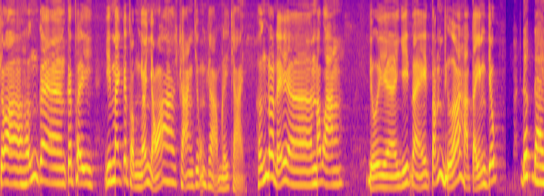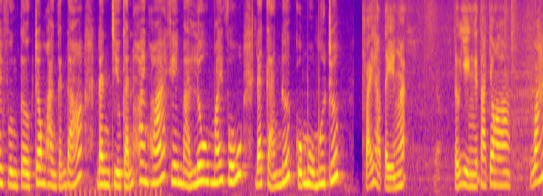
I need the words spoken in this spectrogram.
Cho hứng cái cái phi với mấy cái thùng nhỏ nhỏ sang chứ không sao để xài. Hứng đó để uh, nấu ăn. Rồi uh, với này tắm rửa hà tiện chút. Đất đai vườn tược trong hoàn cảnh đó đành chịu cảnh hoang hóa khi mà lưu máy vú đã cạn nước của mùa mưa trước. Phải hà tiện á, tự vì người ta cho quá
